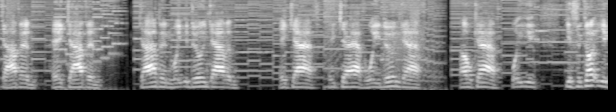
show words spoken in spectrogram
Gavin. Hey, Gavin. Gavin, what you doing, Gavin? Hey, Gav. Hey, Gav, what you doing, Gav? Oh, Gav, what you... You forgot your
